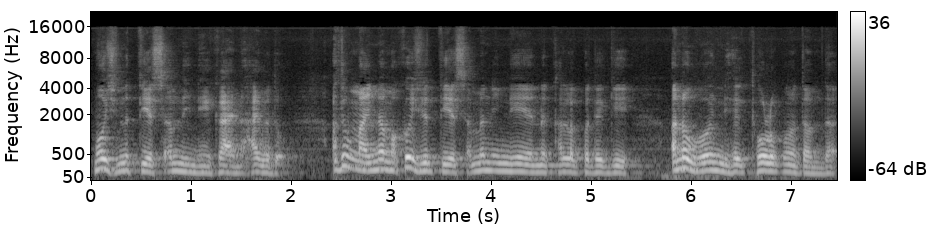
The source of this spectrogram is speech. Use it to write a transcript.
모시는 티에 삼니니 가인 하이버도 아도 마이나 마코시 티에 삼니니 네 칼락버데기 아노보니 헥 톨고만 담다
